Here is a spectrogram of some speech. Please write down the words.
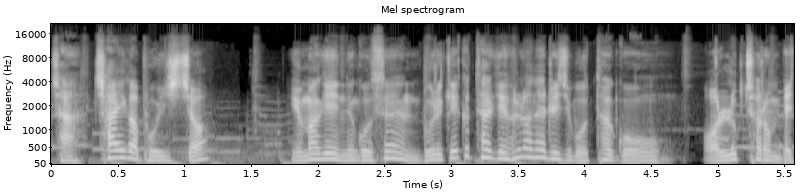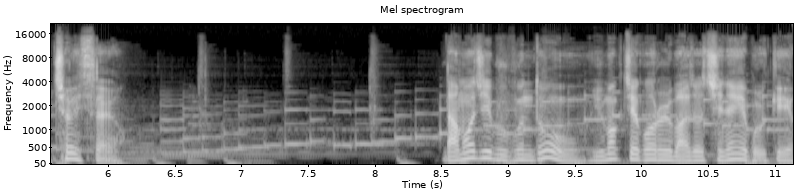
자, 차이가 보이시죠? 유막이 있는 곳은 물이 깨끗하게 흘러내리지 못하고 얼룩처럼 맺혀 있어요. 나머지 부분도 유막 제거를 마저 진행해 볼게요.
